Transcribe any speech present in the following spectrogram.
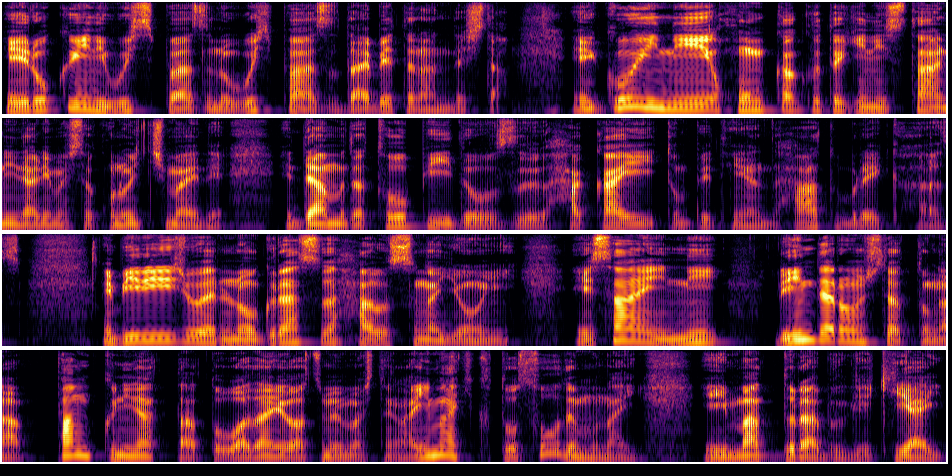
えー、6位にウィスパーズのウィスパーズ大ベテランでした、えー、5位に本格的にスターになりましたこの1枚で。ダム・ザ・トーピードーズ破壊トム・ペティハートブレイカーズビリー・ジョエルのグラスハウスが4位。3位にリンダ・ロンシュタットがパンクになったと話題を集めましたが今聞くとそうでもない。マッドラブ激愛。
